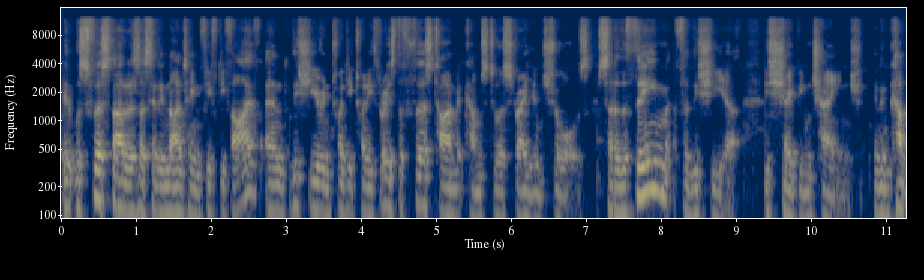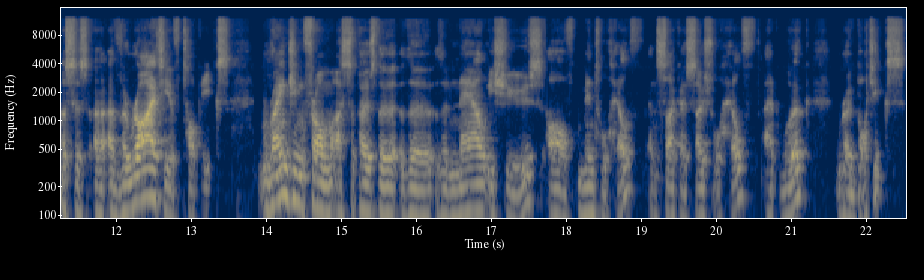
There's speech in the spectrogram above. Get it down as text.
It was first started, as I said, in 1955, and this year in 2023 is the first time it comes to Australian shores. So the theme for this year is shaping change. It encompasses a, a variety of topics ranging from, I suppose, the, the, the now issues of mental health and psychosocial health at work, robotics,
